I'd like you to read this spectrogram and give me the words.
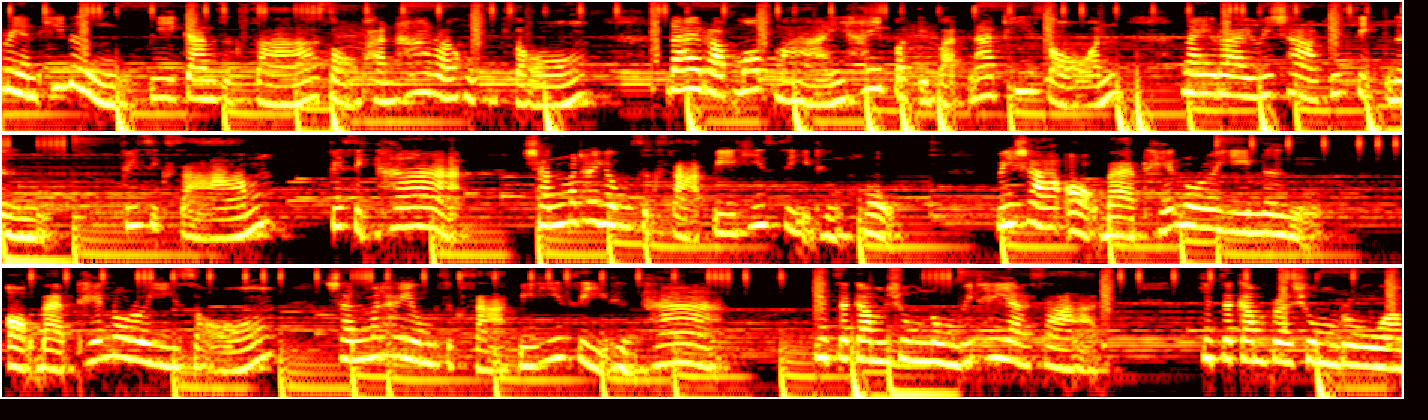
เรียนที่ 1 ปีการศึกษา 2562 ได้รับมอบหมายให้ปฏิบัติหน้าที่สอน ในรายวิชาฟิสิกส์ 1 ฟิสิกส์ 3 ฟิสิกส์ 5 ชั้นมัธยมศึกษาปีที่4ถึง6วิชาออกแบบเทคโนโลยี 1 ออกแบบเทคโนโลยี 2 ชั้นมัธยมศึกษาปีที่4ถึง5กิจกรรมชุมนุมวิทยาศาสตร์ กิจกรรมประชุมรวม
